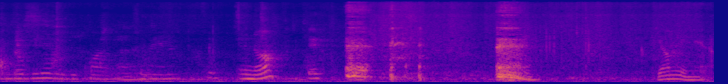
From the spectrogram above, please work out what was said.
ကို Johatten Sami No? ပြောင်းနေနေတာ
